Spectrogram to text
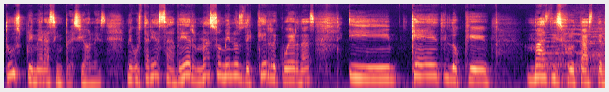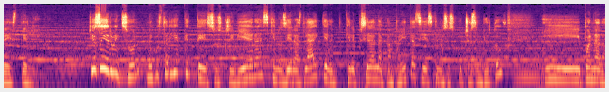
tus primeras impresiones, me gustaría saber más o menos de qué recuerdas y qué es lo que más disfrutaste de este libro. Yo soy Irving Sun, me gustaría que te suscribieras, que nos dieras like, que le, que le pusieras la campanita si es que nos escuchas en YouTube. Y pues nada,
